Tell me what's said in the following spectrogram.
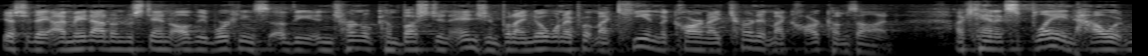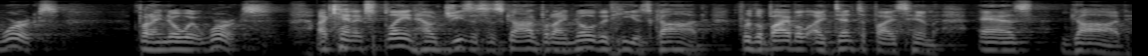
yesterday, I may not understand all the workings of the internal combustion engine, but I know when I put my key in the car and I turn it, my car comes on. I can't explain how it works, but I know it works. I can't explain how Jesus is God, but I know that he is God, for the Bible identifies him as God.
